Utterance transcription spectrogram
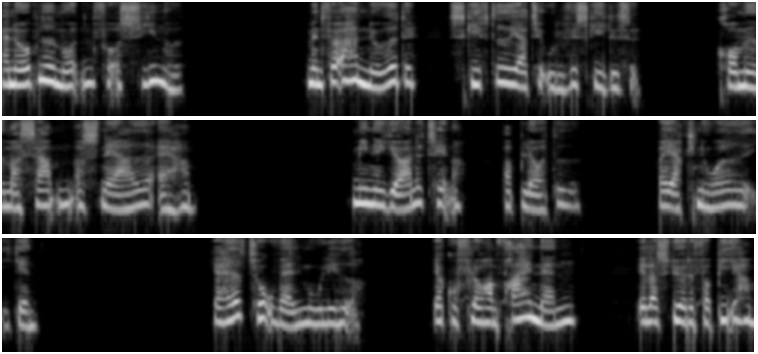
Han åbnede munden for at sige noget. Men før han nåede det, skiftede jeg til ulveskikkelse, krummede mig sammen og snærede af ham. Mine hjørnetænder var blottede, og jeg knurrede igen. Jeg havde to valgmuligheder. Jeg kunne flå ham fra hinanden, eller styrte forbi ham.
